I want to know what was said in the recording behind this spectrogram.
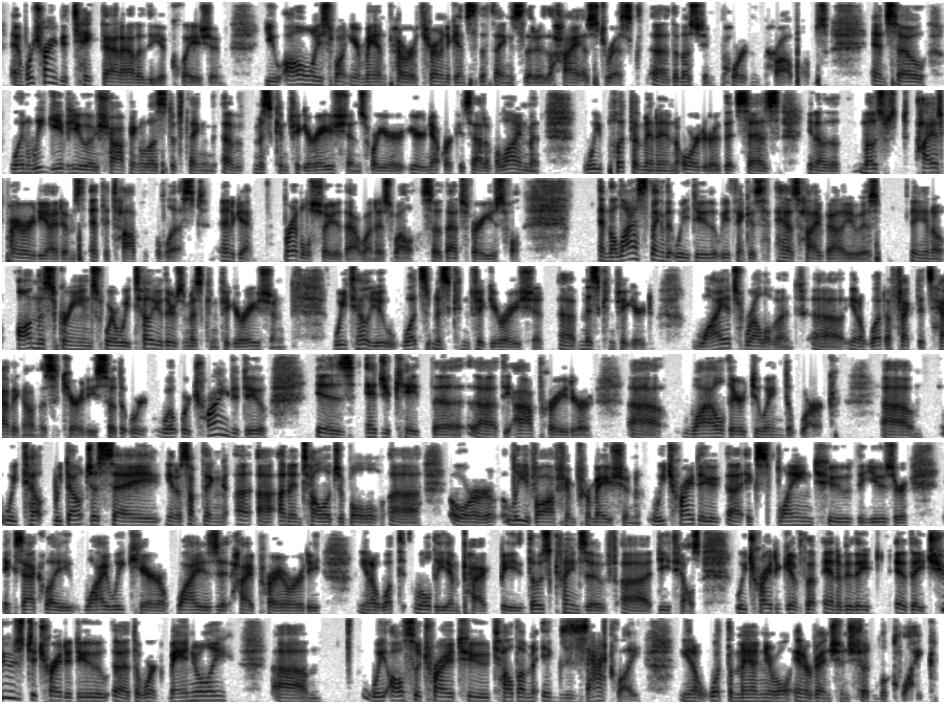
And we're trying to take that out of the equation. You always want your manpower thrown against the things that are the highest risk, uh, the most important problems. And so when we give you a shopping list of thing of misconfigurations where your, your network is out of alignment, we put them in an order that says, you know, the most highest priority items at the top of the list. And again, Brent will show you that one as well. So that's very useful. And the last thing that we do that we think is, has high value is you know, on the screens where we tell you there's a misconfiguration, we tell you what's misconfiguration, uh, misconfigured, why it's relevant, uh, you know, what effect it's having on the security. So that we're what we're trying to do is educate the uh, the operator uh, while they're doing the work. Um, we tell we don't just say you know something uh, uh, unintelligible uh, or leave off information. We try to uh, explain to the user exactly why we care, why is it high priority, you know what will the impact be, those kinds of uh, details. We try to give them, and if they if they choose to try to do uh, the work manually. Um, we also try to tell them exactly, you know, what the manual intervention should look like.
